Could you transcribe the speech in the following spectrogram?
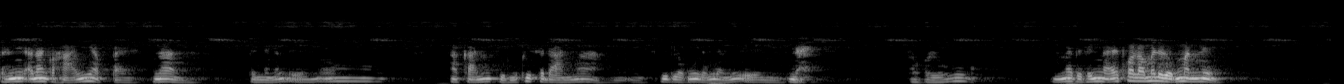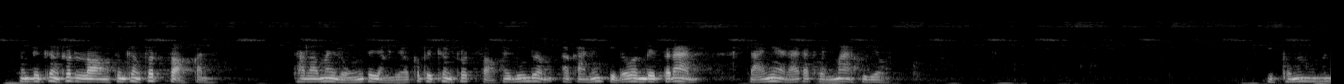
อันนี้อันนั้นก็หายเงียบไปนั่น เป็นอย่างนั้นเองออาการของจิตพิสดารมากจิตหลงหลงอย่างนี้เองนะเราก็รู้ไม่ไปถึงไหนเพราะเราไม่ได้หลงมันนี่ มันเป็นเครื่องทดลองเป็นเครื่องทดสอบกัน ถ้าเราไม่หลงแต่อย่างเดียวก็เป็นเครื่องทดสอบให้รู้เรื่องอาการของจิตว่ามันเป็นไปได้หลายแง่ยหลายกระทงมากทีเดียวจิตผมมัน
